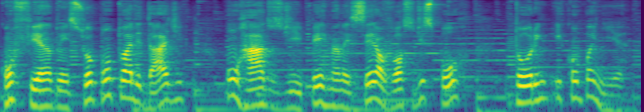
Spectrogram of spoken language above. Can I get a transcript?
confiando em sua pontualidade, honrados de permanecer ao vosso dispor, Thorin e companhia.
